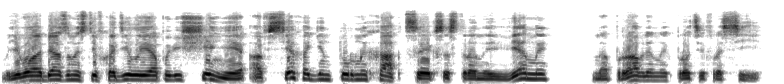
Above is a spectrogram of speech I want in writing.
В его обязанности входило и оповещение о всех агентурных акциях со стороны Вены, направленных против России.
